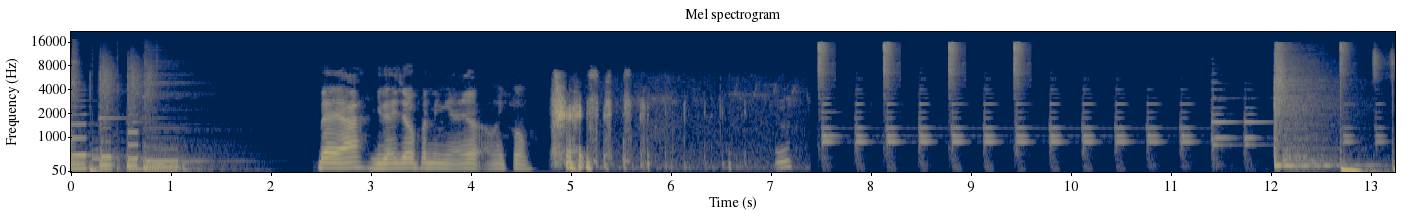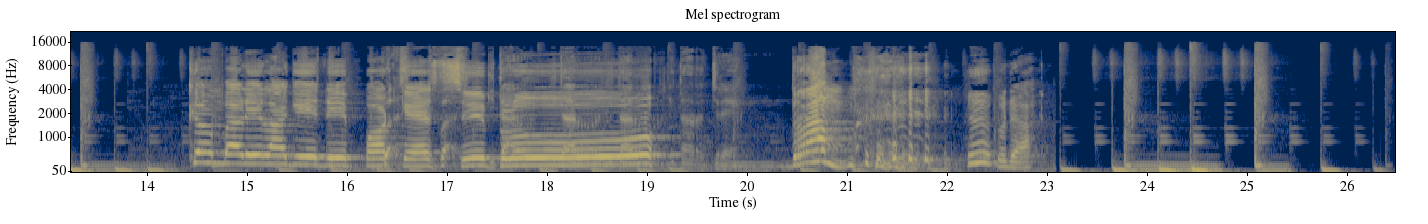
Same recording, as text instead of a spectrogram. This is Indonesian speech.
Udah ya, gini aja openingnya. Ayo, Assalamualaikum. Kembali lagi di podcast Bas, Siplu gitar, gitar, gitar, gitar, jreng. Drum. Udah.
